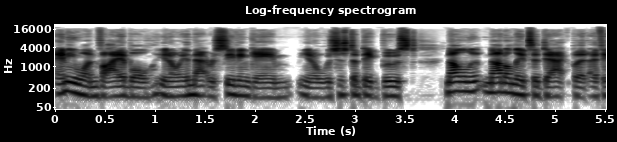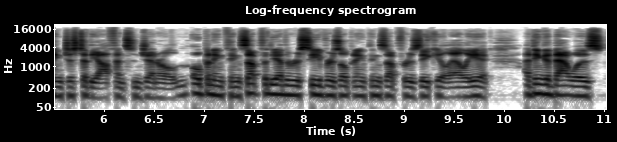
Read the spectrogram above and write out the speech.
anyone viable, you know, in that receiving game, you know, was just a big boost. Not only not only to Dak, but I think just to the offense in general, opening things up for the other receivers, opening things up for Ezekiel Elliott. I think that that was,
